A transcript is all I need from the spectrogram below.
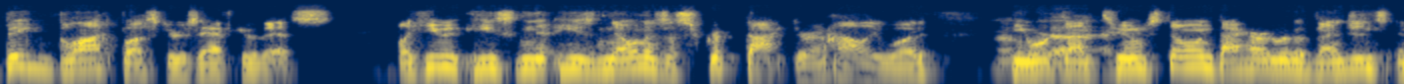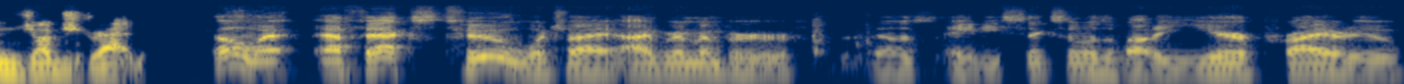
big blockbusters after this. Like he he's he's known as a script doctor in Hollywood. He worked on. Tombstone, Die Hard with a Vengeance, and Judge Dredd. Oh, FX too, which I I remember that was '86. It was about a year prior to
